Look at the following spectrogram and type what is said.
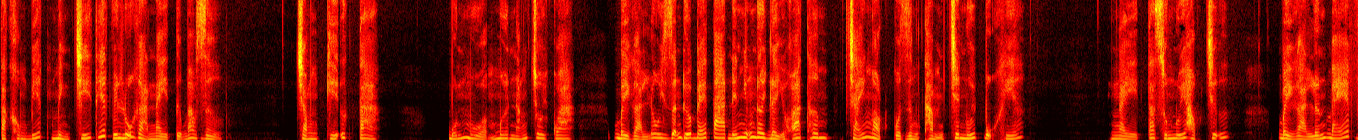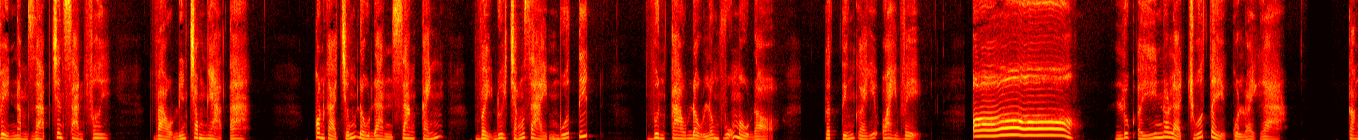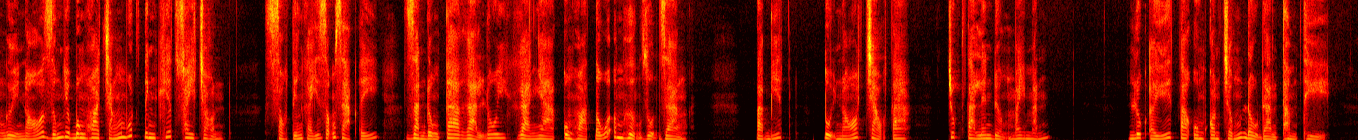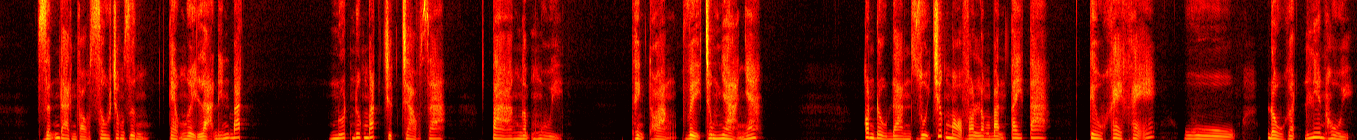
Ta không biết mình trí thiết với lũ gà này từ bao giờ. Trong ký ức ta, bốn mùa mưa nắng trôi qua, bầy gà lôi dẫn đứa bé ta đến những nơi đầy hoa thơm, trái ngọt của rừng thẳm trên núi Bụ Khía. Ngày ta xuống núi học chữ, bầy gà lớn bé về nằm dạp trên sàn phơi, vào đến trong nhà ta. Con gà trống đầu đàn sang cánh, vẩy đuôi trắng dài múa tít, vươn cao đầu lông vũ màu đỏ, cất tiếng gáy oai vệ. Ô! Lúc ấy nó là chúa tể của loài gà. Cả người nó giống như bông hoa trắng mút tinh khiết xoay tròn. Sau tiếng gáy rõng rạc ấy, dàn đồng ca gà lôi, gà nhà cùng hòa tấu âm hưởng rộn ràng. Ta biết, tụi nó chào ta, chúc ta lên đường may mắn. Lúc ấy ta ôm con trống đầu đàn thầm thì, dẫn đàn vào sâu trong rừng, kẻo người lạ đến bắt nuốt nước mắt trực trào ra. Ta ngậm ngùi. Thỉnh thoảng về trong nhà nhé. Con đầu đàn rụi chiếc mỏ vào lòng bàn tay ta, kêu khe khẽ, ù, đầu gật liên hồi.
